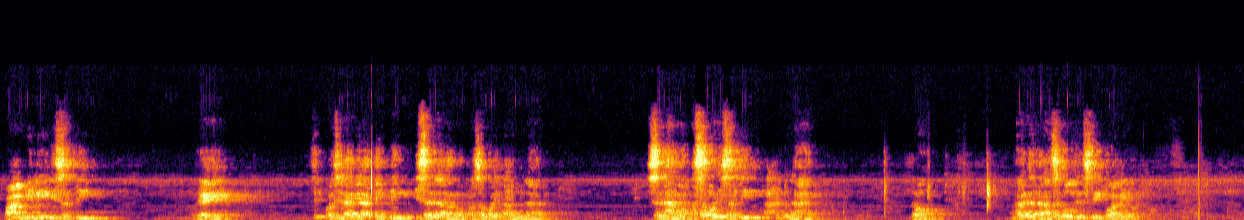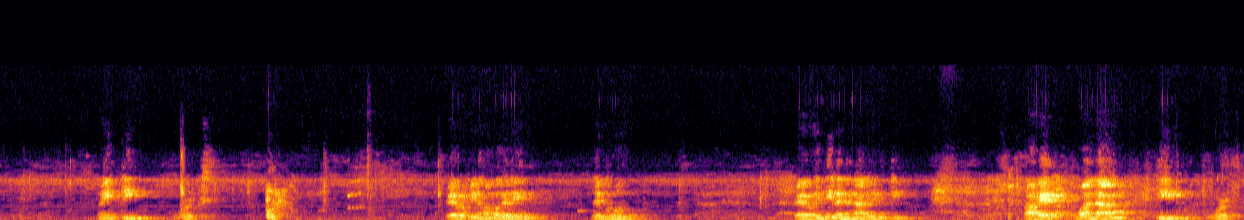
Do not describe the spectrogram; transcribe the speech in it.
Family is a team. Okay? Pag sinabi natin team, isa lang ang magpasaway, talo lahat. Isa lang ang magpasaway sa team, talo lahat. No? Nakaganda sa Golden State Warrior. May team work. Pero pinakamagaling, Lebron. Pero hindi na nanalo yung team. Bakit? Walang team work.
